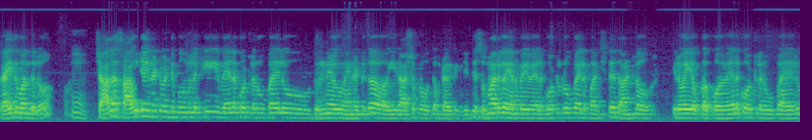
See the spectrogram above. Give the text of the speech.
రైతు బంధులో చాలా సాగు చేయనటువంటి భూములకి వేల కోట్ల రూపాయలు దుర్వినియోగం అయినట్టుగా ఈ రాష్ట్ర ప్రభుత్వం ప్రకటించింది. సుమారుగా ఎనభై వేల కోట్ల రూపాయలు పంచితే దాంట్లో ఇరవై ఒక్క వేల కోట్ల రూపాయలు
